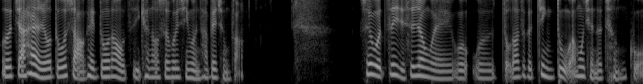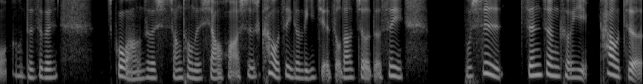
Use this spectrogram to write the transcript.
我的加害人有多少，可以多到我自己看到社会新闻，他被惩罚。所以我自己是认为我，我我走到这个进度啊，目前的成果我的这个过往这个伤痛的消化，是靠我自己的理解走到这的，所以不是真正可以靠着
